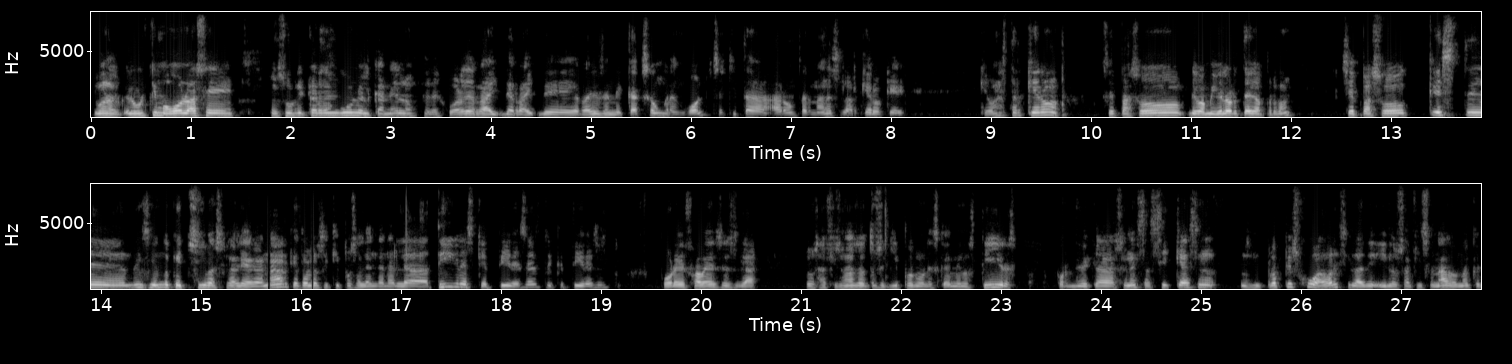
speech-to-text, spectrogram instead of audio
Y bueno, el, último gol lo hace Jesús Ricardo Angulo, el Canelo, el jugador de, de, de Rayos de Necaxa, un gran gol. Se quita Aaron Fernández, el arquero que, que bueno, este arquero se pasó, digo a Miguel Ortega, perdón, se pasó que este, diciendo que Chivas salía a ganar, que todos los equipos salían a ganarle a Tigres, que Tigres esto y que Tigres esto. Por eso a veces la, los aficionados de otros equipos no les caen menos Tigres, por declaraciones así que hacen los propios jugadores y, la, y los aficionados, ¿no? Que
